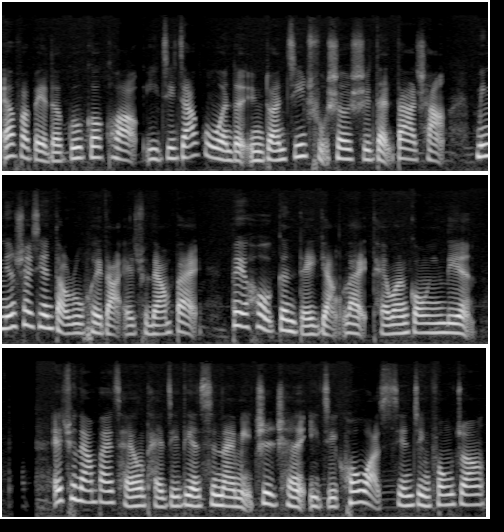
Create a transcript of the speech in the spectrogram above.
Alphabet 的 Google Cloud 以及甲骨文的云端基础设施等大厂，明年率先导入惠达 H 两百。背后更得仰赖台湾供应链。H 两百采用台积电四纳米制程以及 CoWAS 先进封装，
